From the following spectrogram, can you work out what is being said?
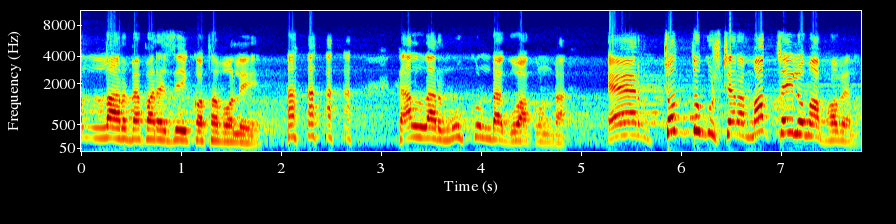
আল্লাহর ব্যাপারে যেই কথা বলে, আল্লাহর মুখ কোনটা গোয়া কোনটা এর চোদ্দ গোষ্ঠীরা মাপ চাইলেও মাপ হবে না।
